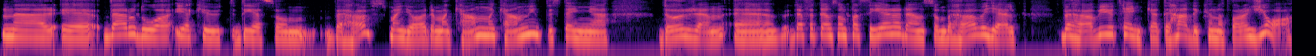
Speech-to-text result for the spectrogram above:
när, eh, där och då i akut det som behövs. Man gör det man kan. Man kan inte stänga dörren. Eh, därför att den som passerar den som behöver hjälp behöver ju tänka att det hade kunnat vara jag.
